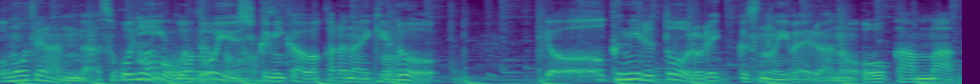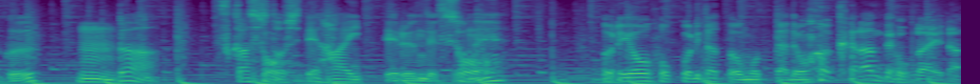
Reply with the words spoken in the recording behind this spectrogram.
表なんだ。そこにこうどういう仕組みかはわからないけど、よーく見るとロレックスのいわゆるあの王冠マークうん。が透かしとして入ってるんですよね。それを誇りだと思ったらでもわからんでもないな。い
